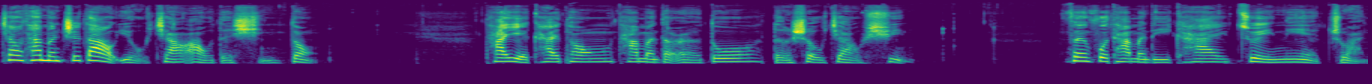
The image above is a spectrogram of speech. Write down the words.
叫他们知道有骄傲的行动。他也开通他们的耳朵，得受教训，吩咐他们离开罪孽，转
